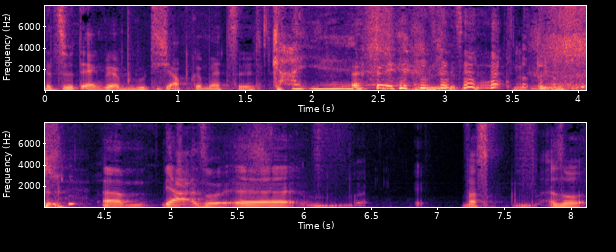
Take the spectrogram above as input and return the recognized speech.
jetzt wird irgendwer blutig abgemetzelt. Geil. Ähm, ja, also äh, was, also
